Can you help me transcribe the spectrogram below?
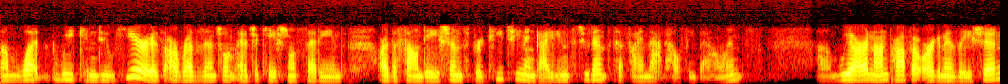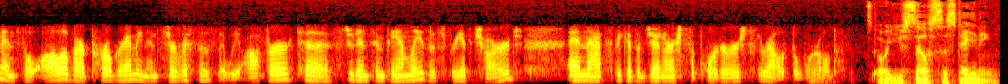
Um, what we can do here is our residential and educational settings are the foundations for teaching and guiding students to find that healthy balance. Um, we are a nonprofit organization, and so all of our programming and services that we offer to students and families is free of charge, and that's because of generous supporters throughout the world. Are you self sustaining?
